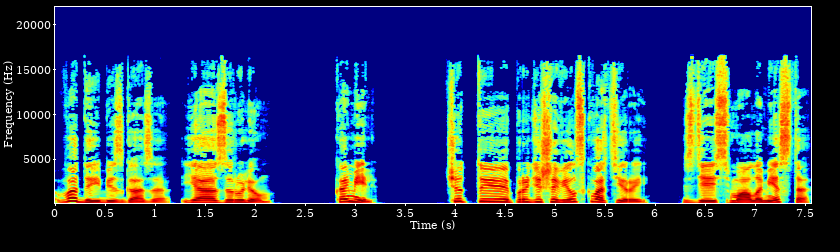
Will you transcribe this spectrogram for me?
Воды без газа. Я за рулем. Камиль, чё ты продешевил с квартирой? Здесь мало места?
